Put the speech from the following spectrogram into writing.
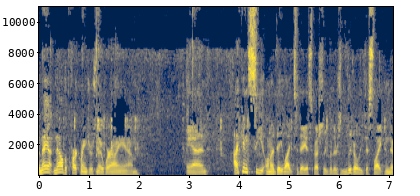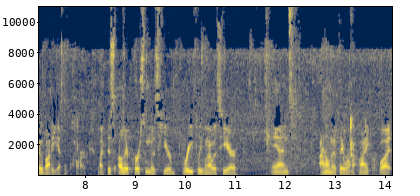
But now, now the park rangers know where I am. And I can see on a day like today, especially where there's literally just like nobody at the park. Like this other person was here briefly when I was here. And I don't know if they were on a hike or what.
